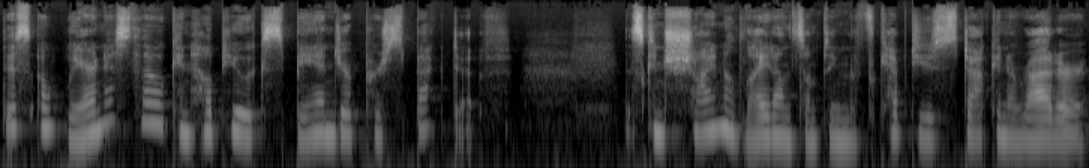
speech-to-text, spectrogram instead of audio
This awareness, though, can help you expand your perspective. This can shine a light on something that's kept you stuck in a rut, or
